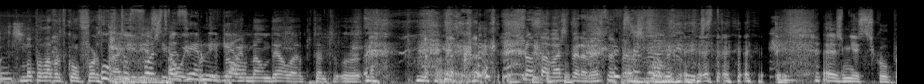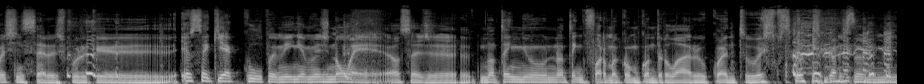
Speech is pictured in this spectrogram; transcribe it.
uma, uma palavra de conforto O para a fazer, e, para- e para o irmão dela. Portanto, eh, Não estava à espera desta. As minhas desculpas sinceras, porque eu sei que é culpa minha, mas não é. Ou seja, não tenho, não tenho forma como controlar o quanto as pessoas gostam de mim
